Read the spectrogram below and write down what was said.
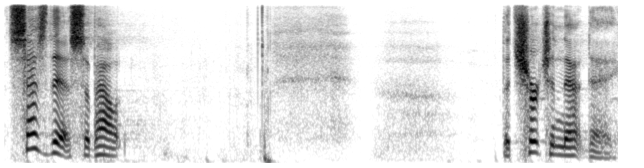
It says this about the church in that day.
